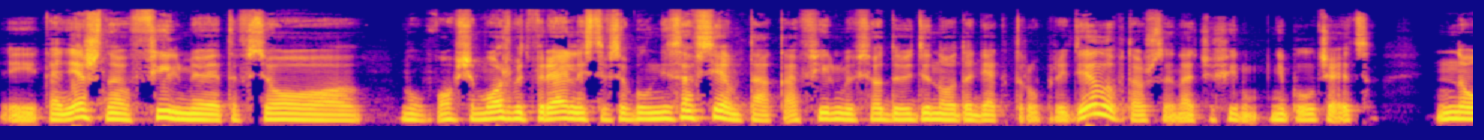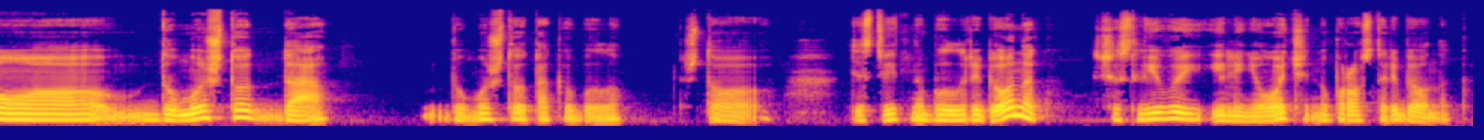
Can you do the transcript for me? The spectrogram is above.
И, конечно, в фильме это все, ну, в общем, может быть, в реальности все было не совсем так, а в фильме все доведено до некоторого предела, потому что иначе фильм не получается. Но думаю, что да, думаю, что так и было, что действительно был ребенок счастливый или не очень, ну просто ребенок.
